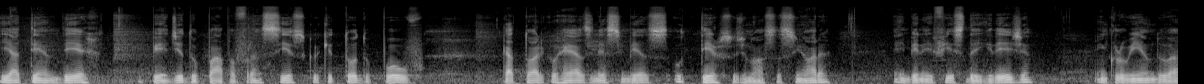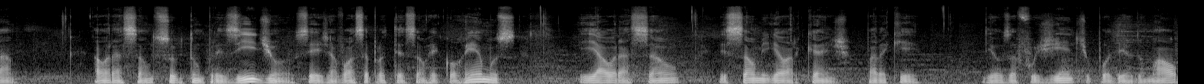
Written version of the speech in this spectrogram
e atender o pedido do Papa Francisco que todo o povo católico reze nesse mês o terço de Nossa Senhora em benefício da Igreja, incluindo a, a oração do Subtum Presidium, ou seja, a vossa proteção recorremos, e a oração de São Miguel Arcanjo, para que Deus afugente o poder do mal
